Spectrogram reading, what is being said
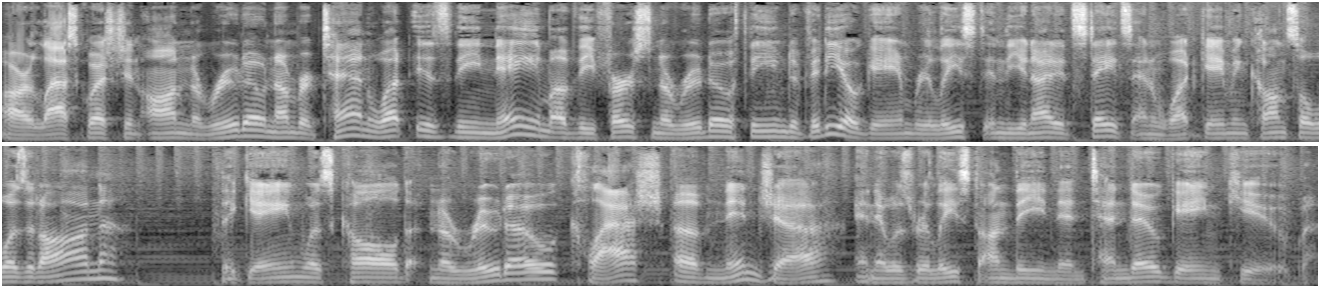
Our last question on Naruto, number 10. What is the name of the first Naruto themed video game released in the United States and what gaming console was it on? The game was called Naruto Clash of Ninja and it was released on the Nintendo GameCube.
